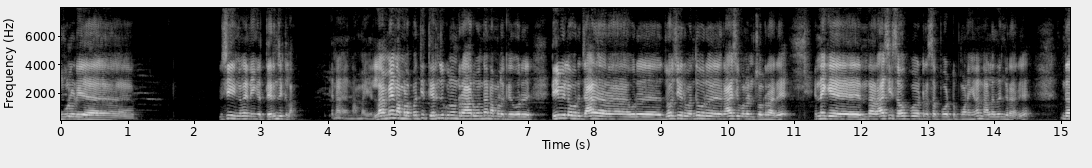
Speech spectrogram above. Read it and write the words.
உங்களுடைய விஷயங்களை நீங்கள் தெரிஞ்சுக்கலாம். ஏன்னா நம்ம எல்லாமே நம்மளை பற்றி தெரிஞ்சுக்கணுன்ற ஆர்வம் தான் நம்மளுக்கு. ஒரு டிவியில் ஒரு ஜா ஒரு ஜோசியர் வந்து ஒரு ராசி பலன் சொல்கிறாரு இன்றைக்கி இந்த ராசி சிவப்பு ட்ரெஸ்ஸை போட்டு போனீங்கன்னா நல்லதுங்கிறாரு. இந்த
